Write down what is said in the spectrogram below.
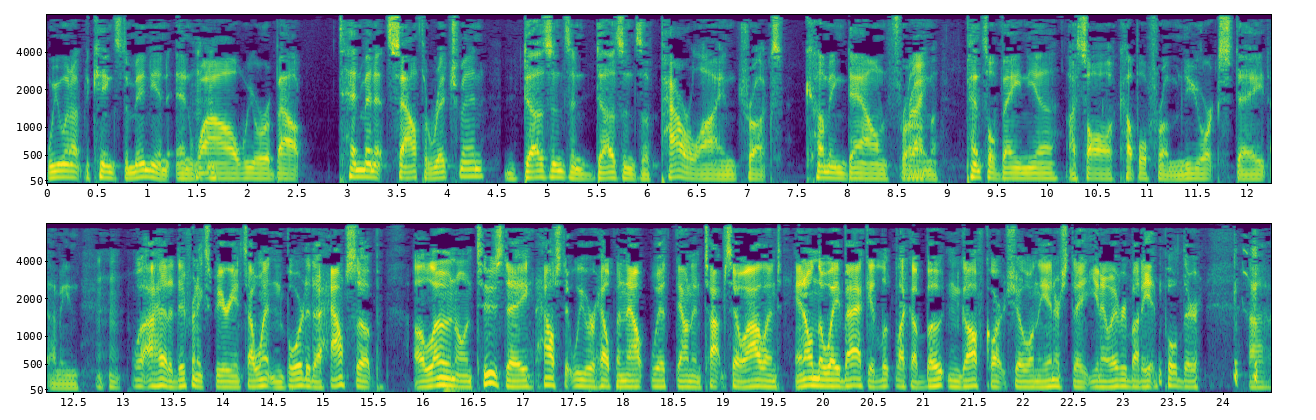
we went up to King's Dominion, and mm-hmm. while we were about 10 minutes south of Richmond, dozens and dozens of power line trucks coming down from right. Pennsylvania. I saw a couple from New York State. I mean, mm-hmm. well, I had a different experience. I went and boarded a house up alone on Tuesday, house that we were helping out with down in Topsail Island. And on the way back, it looked like a boat and golf cart show on the interstate. You know, everybody had pulled their, uh,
